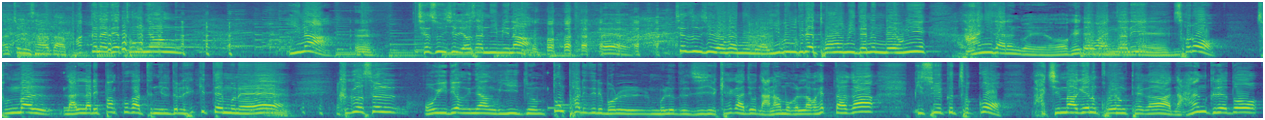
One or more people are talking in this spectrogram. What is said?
아 좀 이상하다. 박근혜 대통령 이나 최순실 여사님이나 예, 최순실 여사님이나 이분들의 도움이 되는 내용이 아니다는 거예요. 그러니까 완전히. 서로 정말 날라리 빵꾸 같은 일들을 했기 때문에 그것을 오히려 그냥 이 좀 똥파리들이 몰, 몰려들지 이렇게 해가지고 나눠 먹으려고 했다가 미수에 그쳤고 마지막에는 고영태가 나는 그래도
